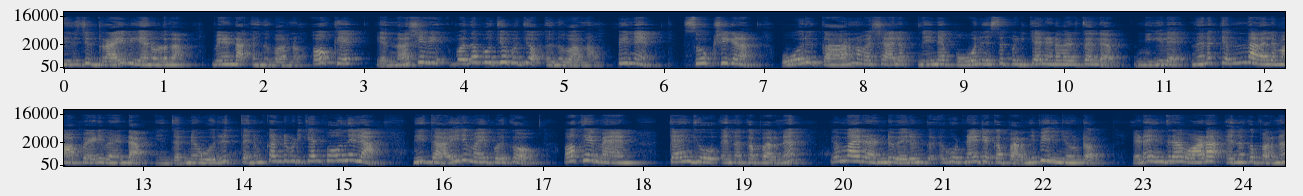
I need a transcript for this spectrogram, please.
തിരിച്ച് ഡ്രൈവ് ചെയ്യാനുള്ളതാ. വേണ്ട എന്ന് പറഞ്ഞു. ഓക്കെ എന്നാ ശരി. പൊയ്ക്കോ പൊയ്ക്കോ എന്ന് പറഞ്ഞു. പിന്നെ സൂക്ഷിക്കണം. ഒരു കാരണവശാലും നിന്നെ പോലീസ് പിടിക്കാൻ ഇടവരുത്തല്ല? നീലെ നിനക്ക് എന്തായാലും ആ പേടി വേണ്ട. ഇന്ദ്രനെ ഒരുത്തനും കണ്ടുപിടിക്കാൻ പോകുന്നില്ല. നീ ധൈര്യമായി പോയിക്കോ. ഓക്കെ മാൻ താങ്ക് യു എന്നൊക്കെ പറഞ്ഞ് ഇവന്മാർ രണ്ടുപേരും ഗുഡ് നൈറ്റ് ഒക്കെ പറഞ്ഞ് പിരിഞ്ഞു കേട്ടോ. എടാ ഇന്ദ്ര വാട എന്നൊക്കെ പറഞ്ഞ്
